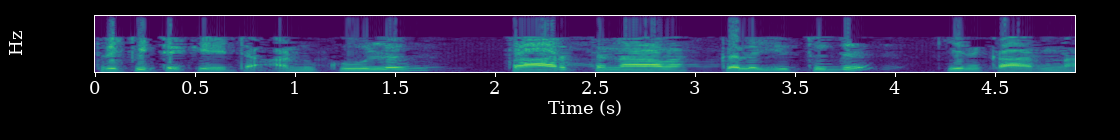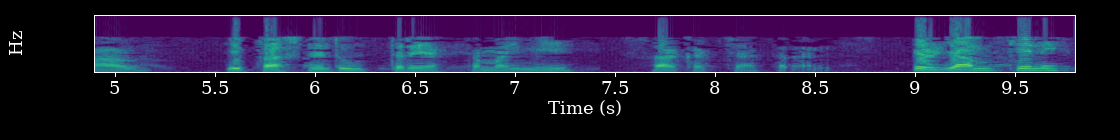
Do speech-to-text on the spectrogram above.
ත්‍රිපිටකයට අනුකූලව ප්‍රාර්ථනාවක් කළ යුතුද කියන කාරණාව ඒ ප්‍රශ්නෙට උත්තරයක් තමයි මේ සාකච්ඡා කරන්නේ. යම් කෙනෙක්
